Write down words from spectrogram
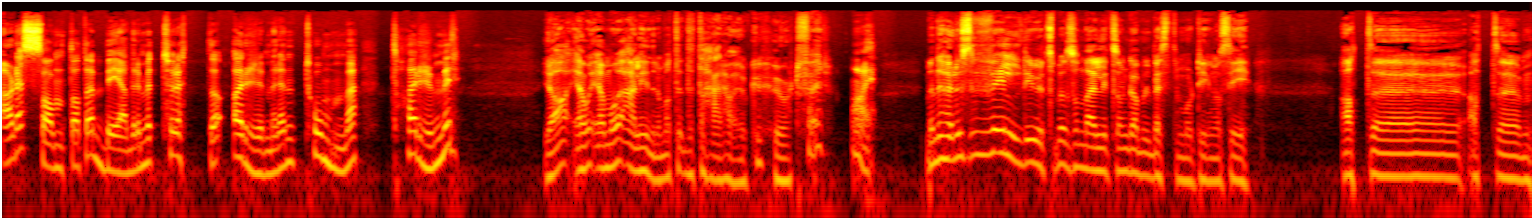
Er det sant at det er bedre med trøtte armer enn tomme tarmer? Ja, jeg, jeg må ærlig innrømme at dette her har jeg jo ikke hørt før. Nei. Men det høres veldig ut som en sånn der litt sånn gammel bestemor-ting å si. At øh, At øh,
